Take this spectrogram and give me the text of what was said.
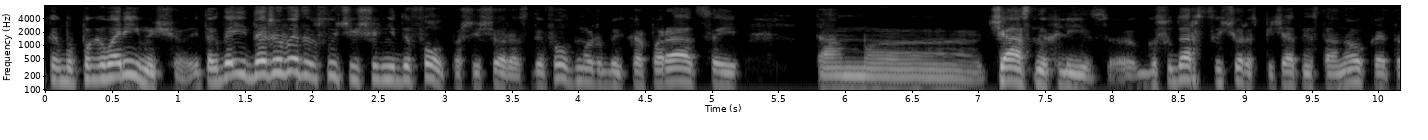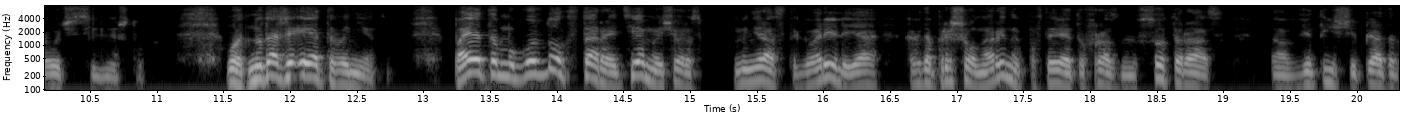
как бы поговорим еще, и тогда и даже в этом случае еще не дефолт, потому что еще раз, дефолт может быть корпорацией, там, э, частных лиц. Государство, еще раз, печатный станок – это очень сильная штука. Вот, но даже этого нет. Поэтому госдолг – старая тема, еще раз, мы не раз это говорили, я, когда пришел на рынок, повторяю эту фразу в сотый раз, там, в 2005-2006.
